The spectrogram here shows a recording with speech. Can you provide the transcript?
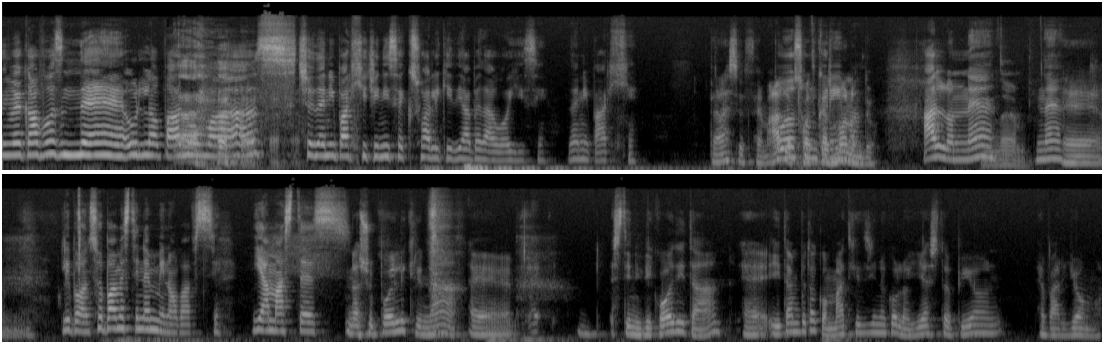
είμαι κάπως ναι, ούλα πάνω μας. και δεν υπάρχει κοινή σεξουαλική διαπαιδαγώγηση. Δεν υπάρχει. Τεράστιο θέμα. Άλλο Πόσο podcast κρίμα. μόνο του. Άλλο, ναι. Ναι. ναι. Ε, Λοιπόν, so πάμε στην εμμηνόπαυση. Για μας τις... να σου πω ειλικρινά, ε, ε, στην ειδικότητα ε, ήταν που τα κομμάτια της γυναικολογίας το οποίο ευαριόμουν.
